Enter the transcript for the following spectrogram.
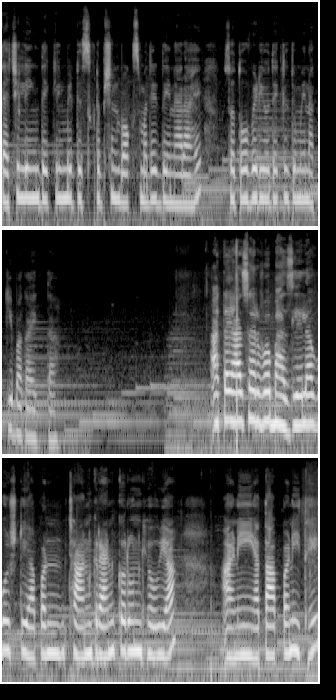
त्याची लिंक देखील मी डिस्क्रिप्शन बॉक्समध्ये देणार आहे. सो तो व्हिडिओ देखील तुम्ही नक्की बघा एकदा. आता या सर्व भाजलेल्या गोष्टी आपण छान ग्रँड करून घेऊया. आणि आता आपण इथे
